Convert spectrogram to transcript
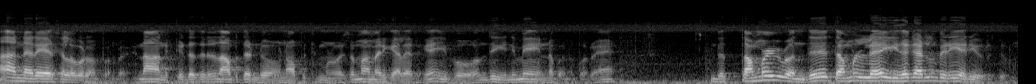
நான் நிறைய செலவிடம் பண்ணுறேன் நான் கிட்டத்தட்ட நாற்பத்தெண்டு நாற்பத்தி மூணு வருஷமாக அமெரிக்காவில் இருக்கேன். இப்போது வந்து இனிமேல் என்ன பண்ண போகிறேன் இந்த தமிழ் வந்து தமிழில் இதை காட்டிலும் பெரிய அறிவு இருக்குது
